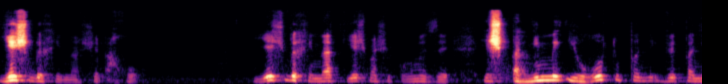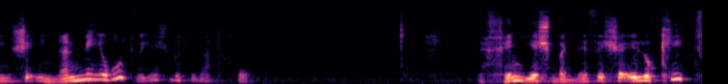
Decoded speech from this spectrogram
יש בחינה של אחור. יש בחינת, יש מה שקוראים לזה, יש פנים מאירות ופנים, ופנים שאינן מאירות, ויש בחינת אחור. וכן יש בנפש האלוקית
